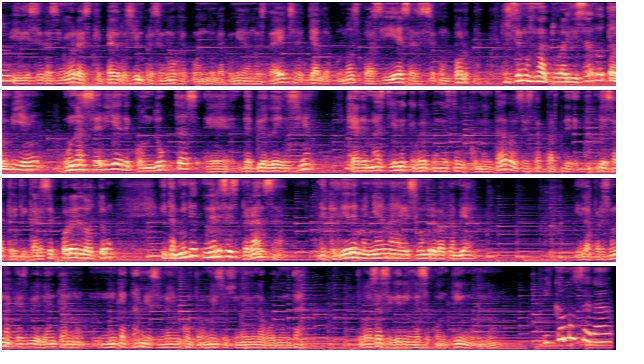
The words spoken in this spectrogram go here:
Y dice la señora, es que Pedro siempre se enoja cuando la comida no está hecha, ya lo conozco, así es, así se comporta. Entonces hemos naturalizado también una serie de conductas eh, de violencia que además tiene que ver con esto que comentabas, esta parte de, sacrificarse por el otro y también de tener esa esperanza de que el día de mañana ese hombre va a cambiar. Y la persona que es violenta nunca cambia si no hay un compromiso, si no hay una voluntad. Tú vas a seguir en ese continuo, ¿no? ¿Y cómo será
